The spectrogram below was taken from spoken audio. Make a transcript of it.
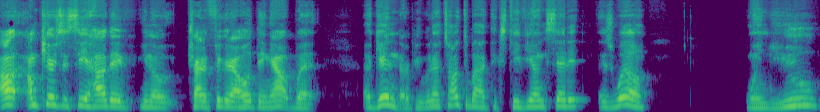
I, I'm curious to see how they, you know, try to figure that whole thing out. But again, there are people that talked about. It. Steve Young said it as well. When you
